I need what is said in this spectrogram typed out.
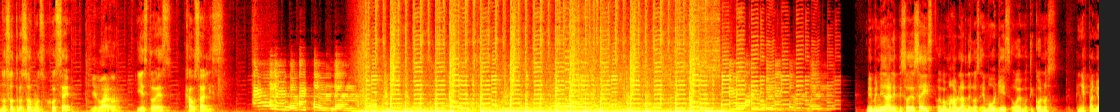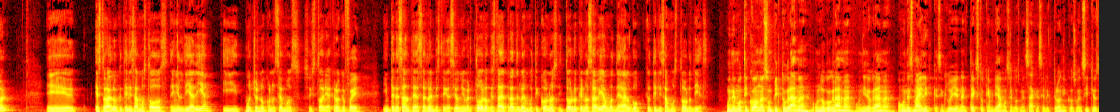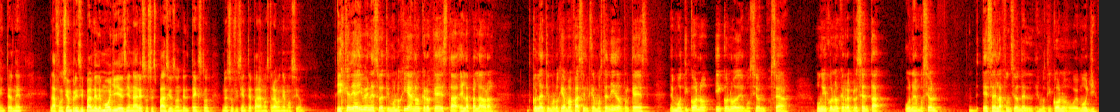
Nosotros somos José y Eduardo y esto es Causalis. Bienvenidos al episodio 6. Hoy vamos a hablar de los emojis o emoticonos en español. Eh, esto es algo que utilizamos todos en el día a día y muchos no conocemos su historia. Creo que fue interesante hacer la investigación y ver todo lo que está detrás de los emoticonos y todo lo que no sabíamos de algo que utilizamos todos los días. Un emoticono es un pictograma, un logograma, un ideograma o un smiley que se incluye en el texto que enviamos en los mensajes electrónicos o en sitios de internet. La función principal del emoji es llenar esos espacios donde el texto no es suficiente para mostrar una emoción. Y es que de ahí viene su etimología, ¿no? Creo que esta es la palabra con la etimología más fácil que hemos tenido porque es emoticono, icono de emoción. O sea, un icono que representa una emoción. Esa es la función del emoticono o emoji.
